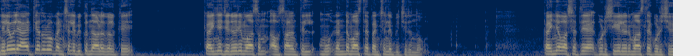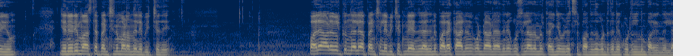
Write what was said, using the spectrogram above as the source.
നിലവിൽ ആയിരത്തി അറുന്നൂറ് പെൻഷൻ ലഭിക്കുന്ന ആളുകൾക്ക് കഴിഞ്ഞ ജനുവരി മാസം അവസാനത്തിൽ രണ്ട് മാസത്തെ പെൻഷൻ ലഭിച്ചിരുന്നു. കഴിഞ്ഞ വർഷത്തെ കുടിശ്ശികയിൽ ഒരു മാസത്തെ കുടിശ്ശികയും ജനുവരി മാസത്തെ പെൻഷനുമാണ് അന്ന് ലഭിച്ചത്. പല ആളുകൾക്കും നല്ല പെൻഷൻ ലഭിച്ചിട്ടുണ്ടായിരുന്നില്ല. അതിന് പല കാരണങ്ങൾ കൊണ്ടാണ് അതിനെക്കുറിച്ചെല്ലാം നമ്മൾ കഴിഞ്ഞ വീഡിയോസിൽ പറഞ്ഞത് കൊണ്ട് തന്നെ കൂടുതലൊന്നും പറയുന്നില്ല.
